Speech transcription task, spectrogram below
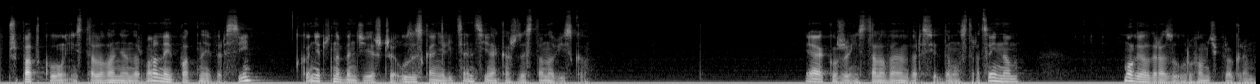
W przypadku instalowania normalnej płatnej wersji konieczne będzie jeszcze uzyskanie licencji na każde stanowisko. Ja jako, że instalowałem wersję demonstracyjną, mogę od razu uruchomić program.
